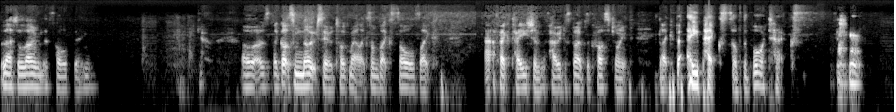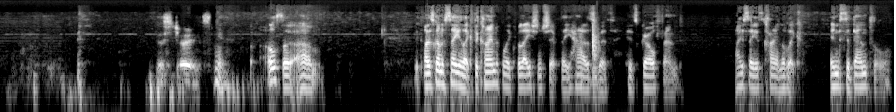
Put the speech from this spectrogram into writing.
let alone this whole thing. Oh, I, was, I got some notes here talking about like some like Saul's like affectations, how he describes the cross joint, like the apex of the vortex. That's jokes. also um i was going to say like the kind of like relationship that he has with his girlfriend i say is kind of like incidental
